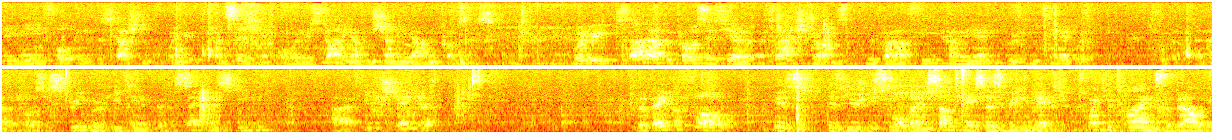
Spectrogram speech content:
be meaningful in the discussion when we're transitioning or when we're starting up and shutting down the process. When we start up the process here, a flash drums, we've got our feed coming in, we're heating it with, with another process stream, we're heating it with a second steam uh, heat exchanger. The vapor flow is, is usually small, but in some cases we can get 20 times the value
